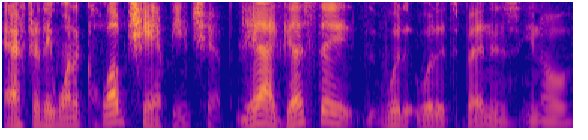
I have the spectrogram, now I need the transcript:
after they won a club championship. Yeah, I guess they what what it's been is you know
